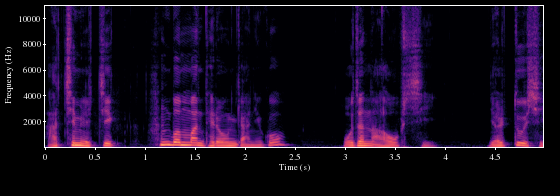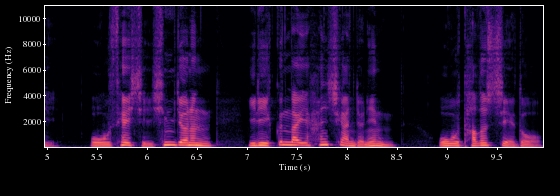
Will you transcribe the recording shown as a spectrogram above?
아침 일찍 한 번만 데려온 게 아니고 오전 9시, 12시, 오후 3시, 심지어는 일이 끝나기 1시간 전인 오후 5시에도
